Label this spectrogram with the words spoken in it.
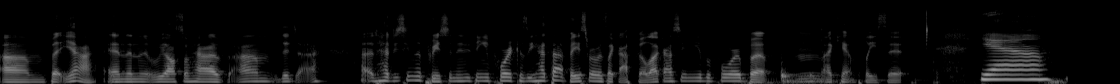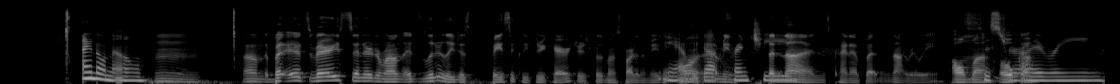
Um, but yeah, and then we also have um, did uh, had- had you seen the priest in anything before? Because he had that face where I was like, I feel like I've seen you before, but mm, I can't place it. yeah. I don't know. Mm. I don't know, but it's very centered around. It's literally just basically three characters for the most part of the movie. Yeah, Well, we got I mean, Frenchie, the nuns, kind of, but not really. Alma, Sister Olga, Irene,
